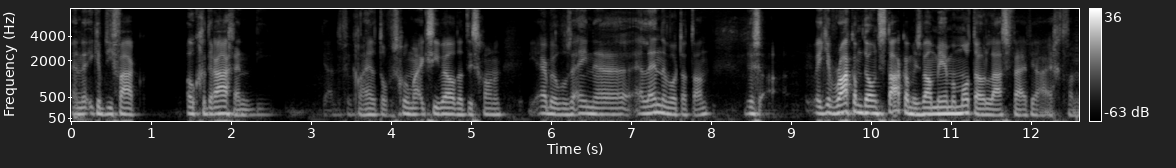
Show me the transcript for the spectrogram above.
En uh, ik heb die vaak ook gedragen. En die, ja, dat vind ik gewoon een hele toffe schoen. Maar ik zie wel, dat is gewoon een, die airbubbles. één uh, ellende wordt dat dan. Dus weet je, rock 'em, don't stock 'em is wel meer mijn motto de laatste vijf jaar echt. Van.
